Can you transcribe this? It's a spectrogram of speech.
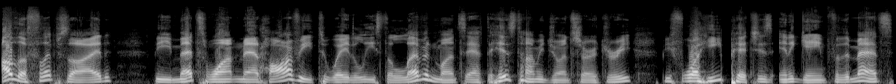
other flip side, the Mets want Matt Harvey to wait at least 11 months after his Tommy John surgery before he pitches in a game for the Mets,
